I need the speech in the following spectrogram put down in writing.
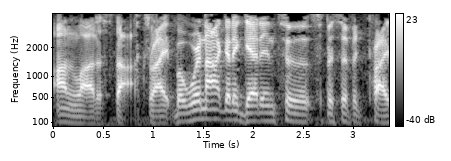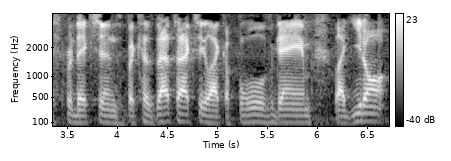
on a lot of stocks, right? But we're not going to get into specific price predictions because that's actually like a fool's game. Like you don't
